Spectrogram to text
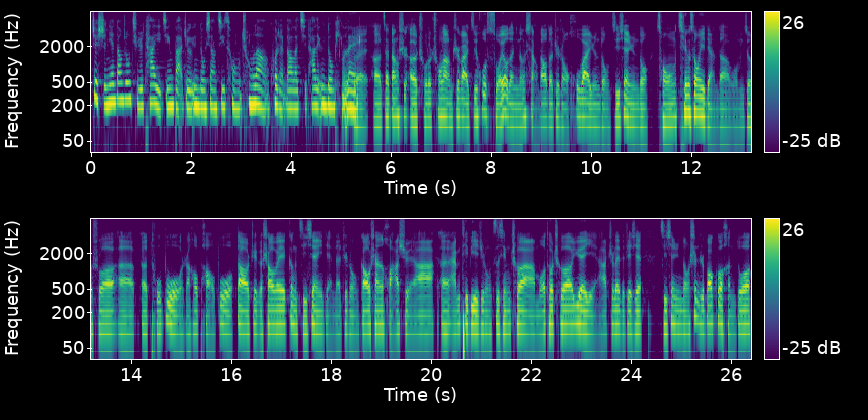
这十年当中，其实他已经把这个运动相机从冲浪扩展到了其他的运动品类。对，呃，在当时，呃，除了冲浪之外，几乎所有的你能想到的这种户外运动、极限运动，从轻松一点的，我们就说，呃呃，徒步，然后跑步，到这个稍微更极限一点的这种高山滑雪啊，呃，MTB 这种自行车啊、摩托车越野啊之类的这些极限运动，甚至包括很多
